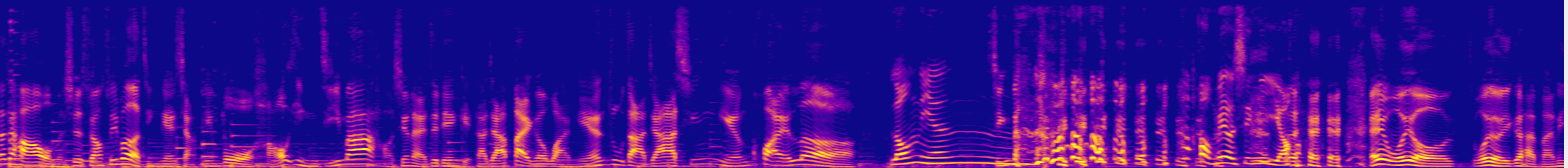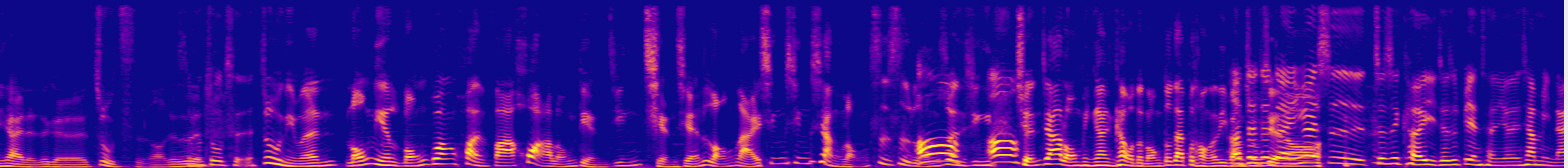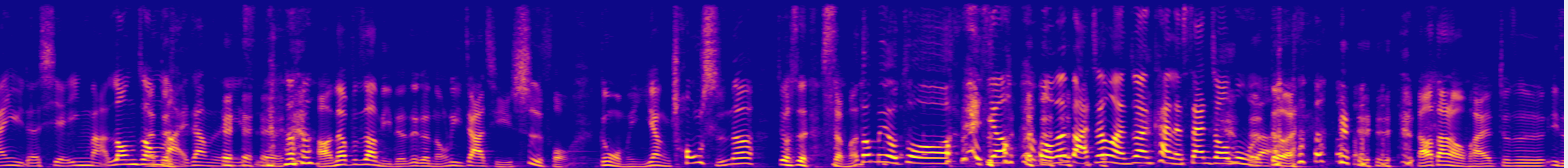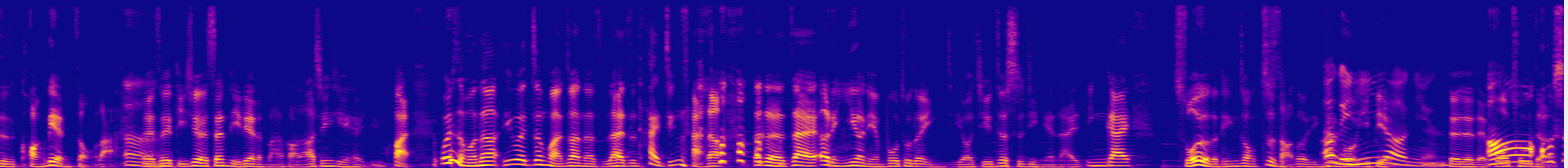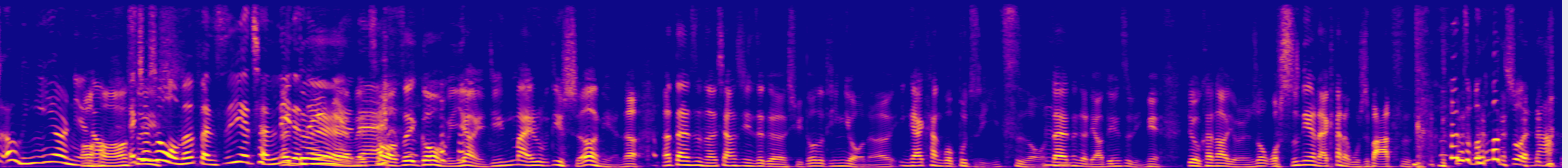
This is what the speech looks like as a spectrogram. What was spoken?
大家好，我们是双 super，今天想听部好影集吗？好，先来这边给大家拜个晚年，祝大家新年快乐。龙年行大运，好没有新意哦。哎、欸，我有我有一个还蛮厉害的这个祝词哦，就是什么祝词？祝你们龙年龙光焕发，画龙点睛，钱钱龙来，欣欣向荣，事事龙顺心，哦哦、全家龙平安。你看我的龙都在不同的地方出现、哦、对对对，因为是就是可以就是变成有点像闽南语的谐音嘛，龙中来这样子的意思。好，那不知道你的这个农历假期是否跟我们一样充实呢？就是什么都没有做，有我们把《甄嬛传》看了三周目了，对，然后当然我们还就是一直狂练走啦，嗯，对，所以的确身体练得蛮好，然后心情也很愉快。为什么呢？因为《甄嬛传》呢实在是太精彩了。这个在二零一二年播出的影集哦，其实这十几年来应该。所有的听众至少都已经看过一遍。二零一二年，对对对，播出的哦，是二零一二年哦，哎，就是我们粉丝页成立的那一年，没错，所以跟我们一样，已经迈入第十二年了。那但是呢，相信这个许多的听友呢，应该看过不止一次哦。在那个聊天室里面，就有看到有人说，我十年来看了五十八次，怎么那么准啊？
